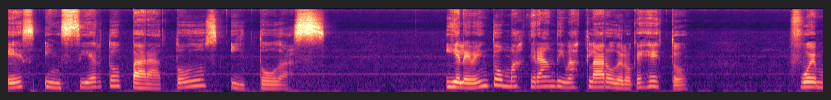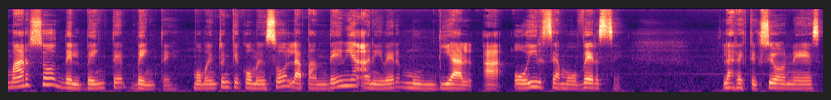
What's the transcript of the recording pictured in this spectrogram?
es incierto para todos y todas. Y el evento más grande y más claro de lo que es esto fue marzo del 2020, momento en que comenzó la pandemia a nivel mundial, a oírse, a moverse. Las restricciones,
